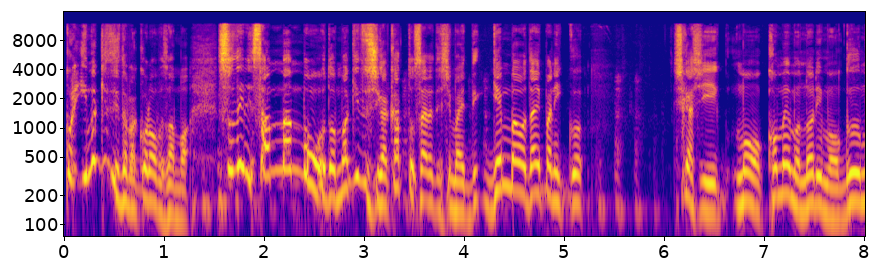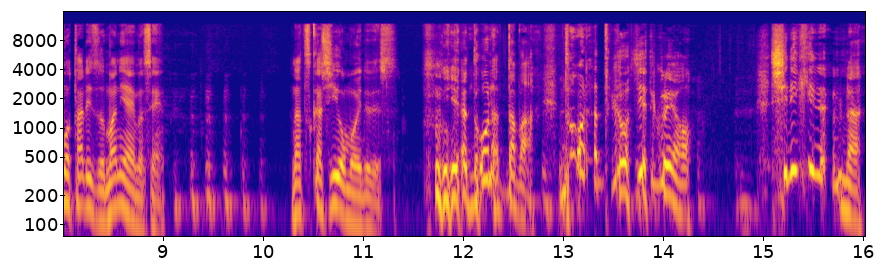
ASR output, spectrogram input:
これ今気づいたばこのおばさんもすでに3万本ほど巻き寿司がカットされてしまい現場は大パニックしかしもう米も海苔も具も足りず間に合いません。懐かしい思い出です。いやどうなったば。どうなったか教えてくれよ。死に気になるな。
